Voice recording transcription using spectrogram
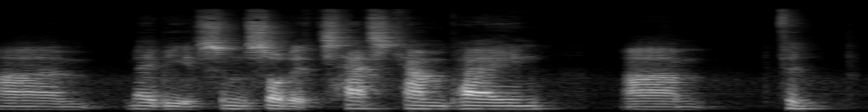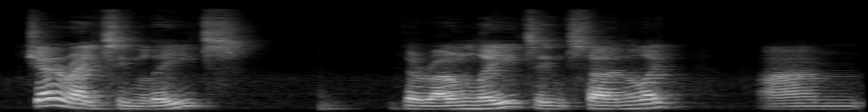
um, maybe some sort of test campaign um, for generating leads, their own leads internally. Um,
